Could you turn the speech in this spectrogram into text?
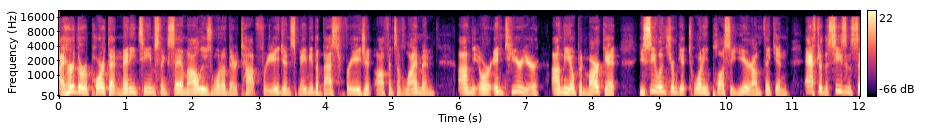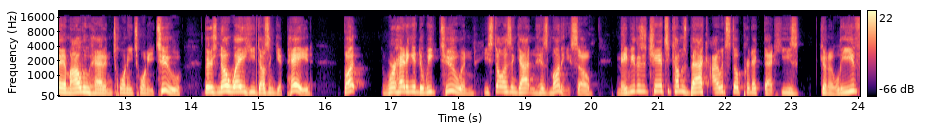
I heard the report that many teams think Seumalo is one of their top free agents, maybe the best free agent offensive lineman on the or interior on the open market. You see Lindstrom get 20 plus a year. I'm thinking after the season Seumalo had in 2022, there's no way he doesn't get paid. But we're heading into week two and he still hasn't gotten his money. So maybe there's a chance he comes back. I would still predict that he's going to leave,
